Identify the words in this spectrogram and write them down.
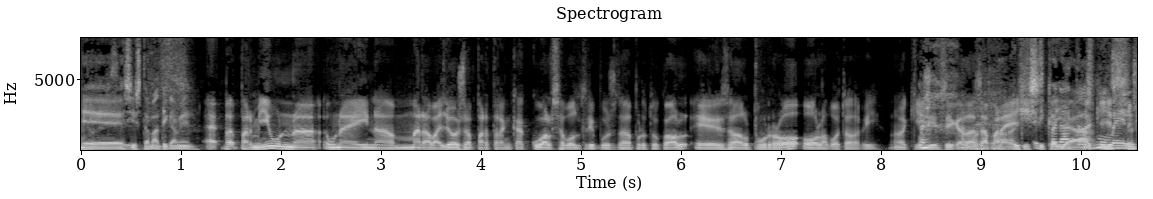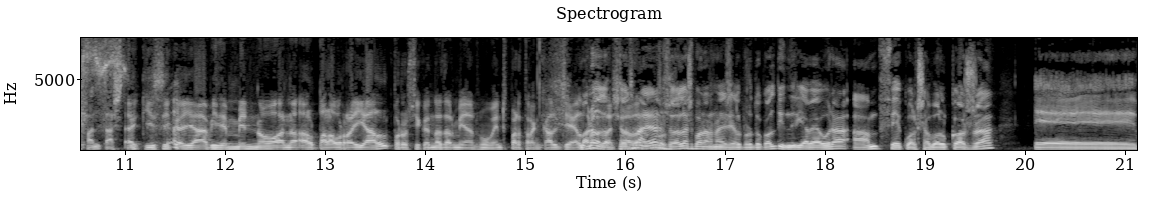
eh, sistemàticament. Eh, per mi una, una eina meravellosa per trencar qualsevol tipus de protocol és el porró o la bota de vi. No? Aquí sí que desapareix. Aquí sí que hi ha, aquí és fantàstic. Aquí sí que hi ha, evidentment no al Palau Reial, però sí que en determinats moments per trencar el gel. Bueno, de totes maneres, això de les bones maneres i el protocol tindria a veure amb fer qualsevol cosa eh,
